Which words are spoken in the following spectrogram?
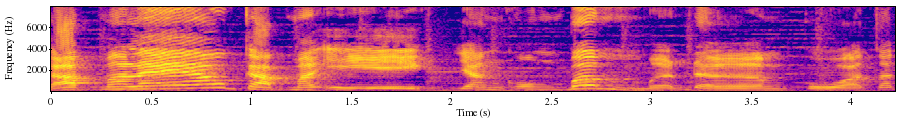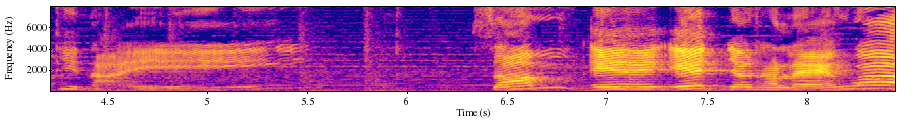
กลับมาแล้วกลับมาอีกยังคงเบิ้มเหมือนเดิมกลัวซะที่ไหน ซ้ำ AIS ยังแถลงว่า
